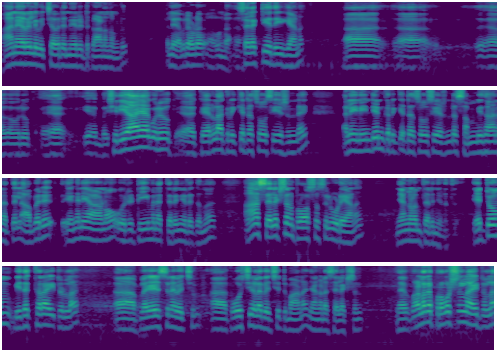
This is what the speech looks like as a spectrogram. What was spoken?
ആനേറയിൽ വെച്ച് അവരെ നേരിട്ട് കാണുന്നുണ്ട്. അല്ലേ? അവരവിടെ ഉണ്ട്. സെലക്ട് ചെയ്തിരിക്കുകയാണ്. ഒരു ശരിയായ ഒരു കേരള ക്രിക്കറ്റ് അസോസിയേഷന്റെ അല്ലെങ്കിൽ ഇന്ത്യൻ ക്രിക്കറ്റ് അസോസിയേഷന്റെ സംവിധാനത്തിൽ അവർ എങ്ങനെയാണോ ഒരു ടീമിനെ തിരഞ്ഞെടുക്കുന്നത് ആ സെലക്ഷൻ പ്രോസസ്സിലൂടെയാണ് ഞങ്ങളും തിരഞ്ഞെടുത്തത്. ഏറ്റവും വിദഗ്ധരായിട്ടുള്ള പ്ലെയേഴ്സിനെ വെച്ചും കോച്ചുകളെ വെച്ചിട്ടുമാണ് ഞങ്ങളുടെ സെലക്ഷൻ വളരെ പ്രൊഫഷണൽ ആയിട്ടുള്ള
